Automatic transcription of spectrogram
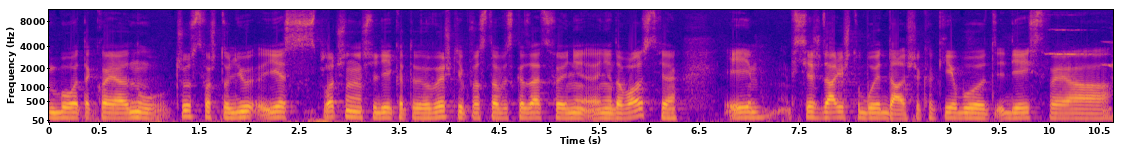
Было такое, ну, чувство, что лю- есть сплоченность людей, которые вышли просто высказать свое не- недовольствие, и все ждали, что будет дальше, какие будут действия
